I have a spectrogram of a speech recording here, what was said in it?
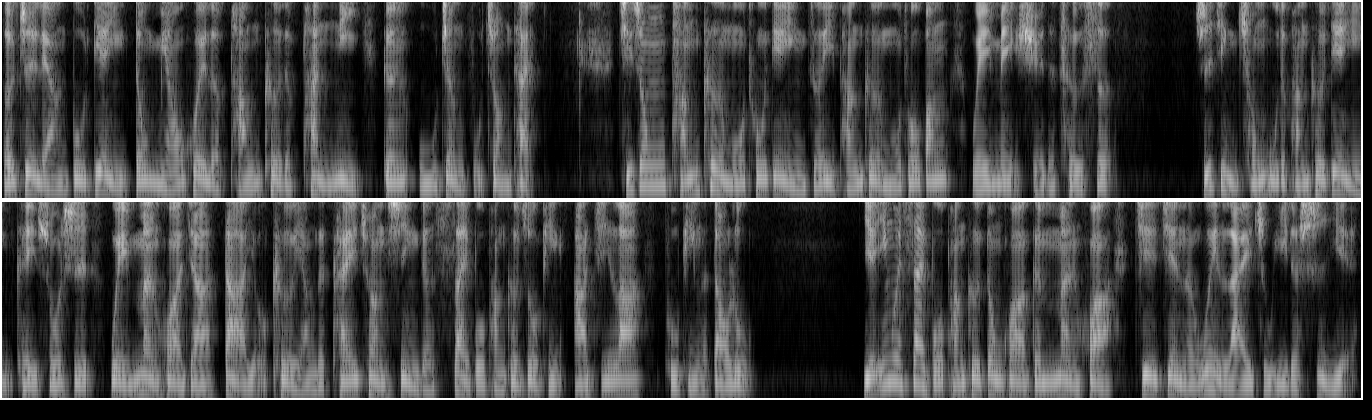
而这两部电影都描绘了朋克的叛逆跟无政府状态。其中，朋克摩托电影则以朋克摩托帮为美学的特色。石井重吾的朋克电影可以说是为漫画家大有克洋的开创性的赛博朋克作品《阿基拉》铺平了道路。也因为赛博朋克动画跟漫画借鉴了未来主义的视野，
